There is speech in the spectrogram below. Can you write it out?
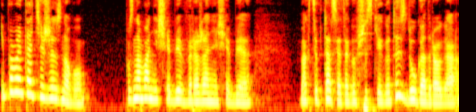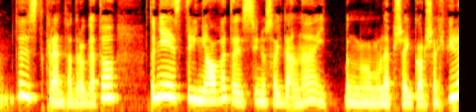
I pamiętajcie, że znowu poznawanie siebie, wyrażanie siebie akceptacja tego wszystkiego to jest długa droga, to jest kręta droga, to, to nie jest liniowe, to jest sinusoidalne i będą lepsze i gorsze chwile,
